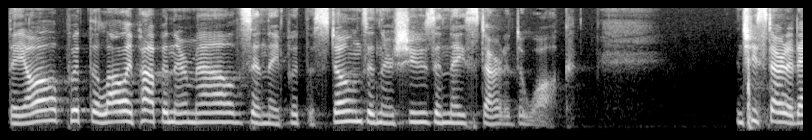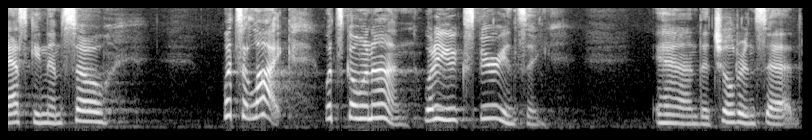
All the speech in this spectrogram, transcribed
they all put the lollipop in their mouths and they put the stones in their shoes and they started to walk. And she started asking them, So, what's it like? What's going on? What are you experiencing? And the children said,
